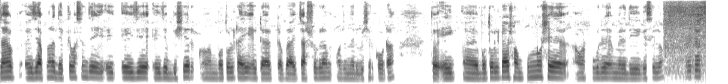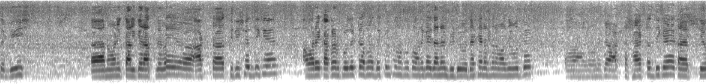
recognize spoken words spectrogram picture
যাই হোক, এই যে আপনারা দেখতে পাচ্ছেন যে এই এই যে এই যে বিষের বোতলটাই, এটা একটা প্রায় চারশো গ্রাম ওজনের বিষের কৌটা। তো এই বোতলটা সম্পূর্ণ সে আমার পুকুরে মেরে দিয়ে গেছিল। এটা হচ্ছে বিষ। আনুমানিক কালকে রাত্রে আটটা তিরিশের দিকে। আমার এই কাঁকড়ার প্রজেক্টটা আপনারা দেখতে পাচ্ছেন, আপনারা তো অনেকেই জানেন, ভিডিও দেখেন আপনারা মাঝে মধ্যে। অনেকে আটটা, সাড়ে আটটার দিকে কেউ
